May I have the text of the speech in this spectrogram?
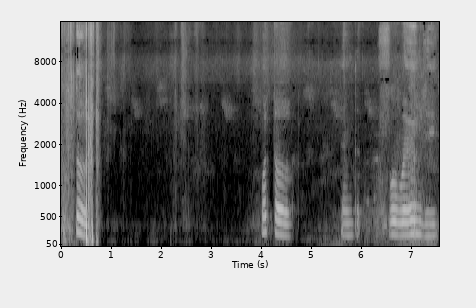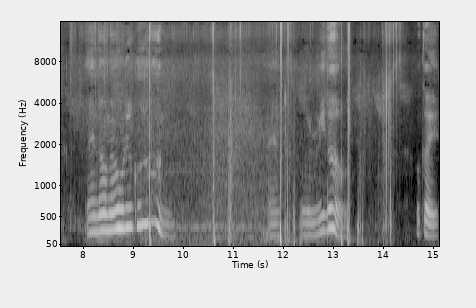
What the? What the? And for Wednesday, I don't know what is going on. And there we go. Okay.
